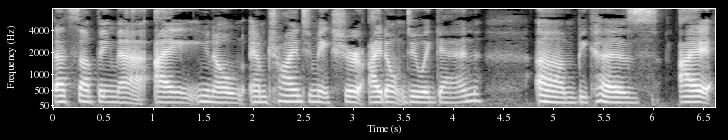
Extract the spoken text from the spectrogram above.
that's something that I, you know, am trying to make sure I don't do again. Um, because I,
